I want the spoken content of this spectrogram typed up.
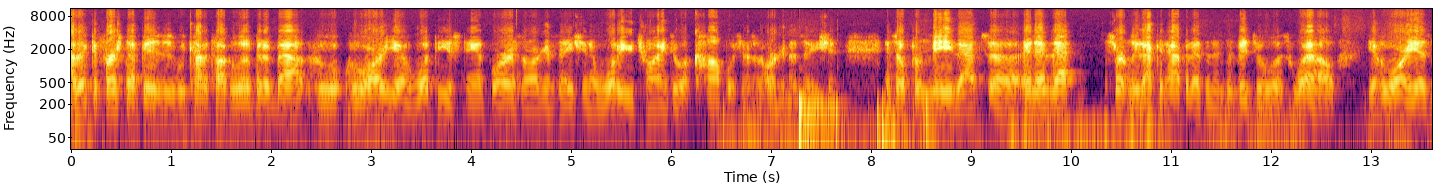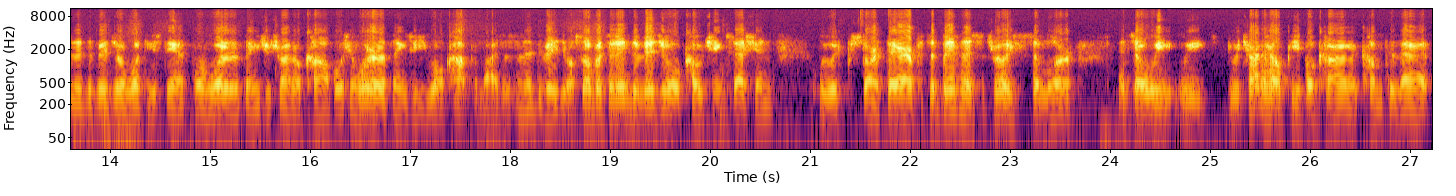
I think the first step is is we kind of talk a little bit about who who are you, what do you stand for as an organization, and what are you trying to accomplish as an organization. And so for me, that's uh, and then that certainly that can happen as an individual as well. You know, who are you as an individual? What do you stand for? What are the things you're trying to accomplish, and what are the things that you won't compromise as an individual? So if it's an individual coaching session, we would start there. If it's a business, it's really similar. And so we we we try to help people kind of come to that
